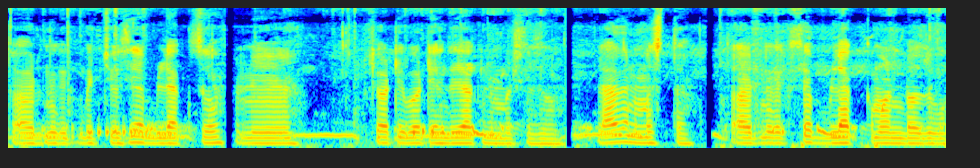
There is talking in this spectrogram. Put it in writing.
તો આ રીતનું કંઈક બચ્ચું છે બ્લેક છો અને ચોટી બોટી અંદર એક નંબર છે જુઓ લાગે ને મસ્ત? આ રીતનું કંઈક છે બ્લેક કમાન્ડો જુઓ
